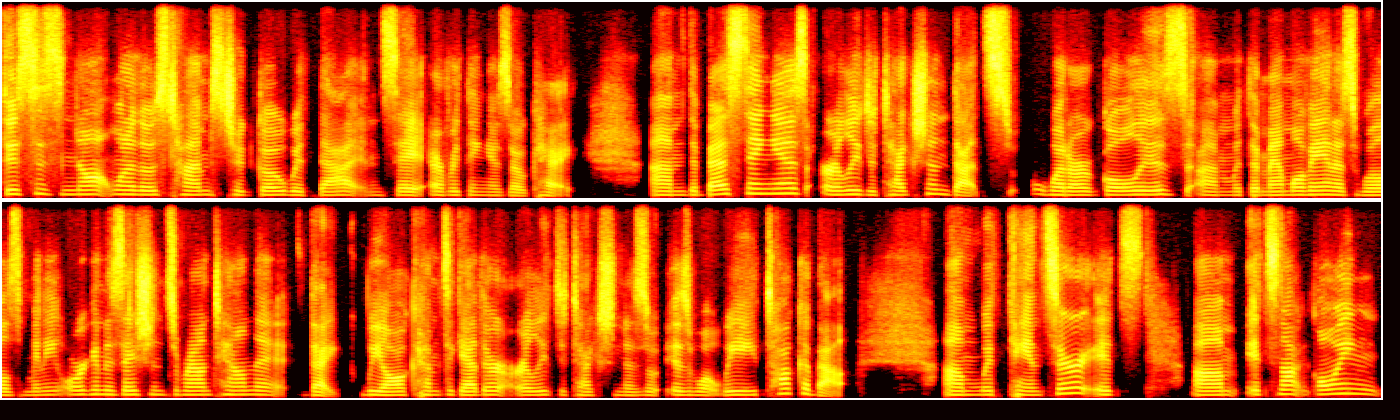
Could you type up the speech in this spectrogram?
this is not one of those times to go with that and say everything is okay. Um, the best thing is early detection. That's what our goal is um, with the Mammo Van, as well as many organizations around town that, that we all come together. Early detection is, is what we talk about. Um, with cancer, it's um, it's not going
